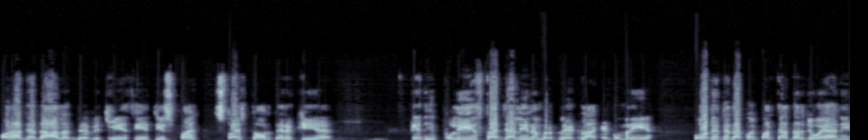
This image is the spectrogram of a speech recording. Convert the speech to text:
ਔਰ ਅੱਜ ਅਦਾਲਤ ਦੇ ਵਿੱਚ ਵੀ ਅਸੀਂ ਇਹ ਚੀਜ਼ ਸਪਸ਼ਟ ਤੌਰ ਤੇ ਰੱਖੀ ਹੈ ਕਿ ਜੀ ਪੁਲਿਸ ਤਾਂ ਜਾਲੀ ਨੰਬਰ ਪਲੇਟ ਲਾ ਕੇ ਘੁੰਮ ਰਹੀ ਹੈ, ਉਹਦੇ ਤੇ ਤਾਂ ਕੋਈ ਪਰਚਾ ਦਰਜ ਹੋਇਆ ਨਹੀਂ।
